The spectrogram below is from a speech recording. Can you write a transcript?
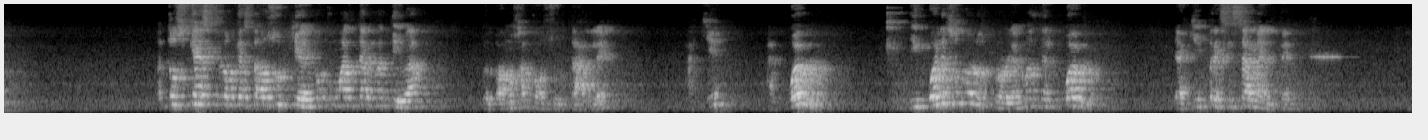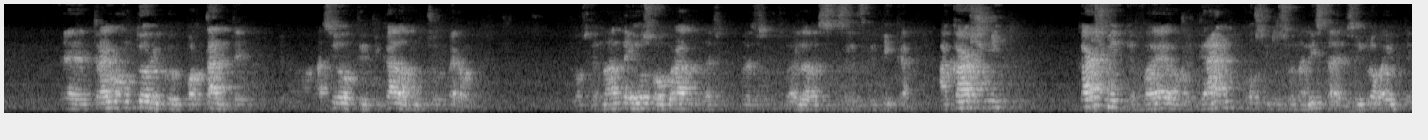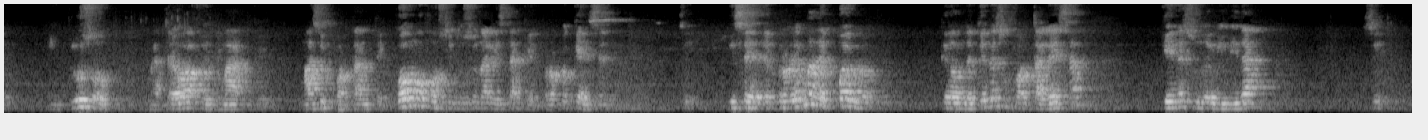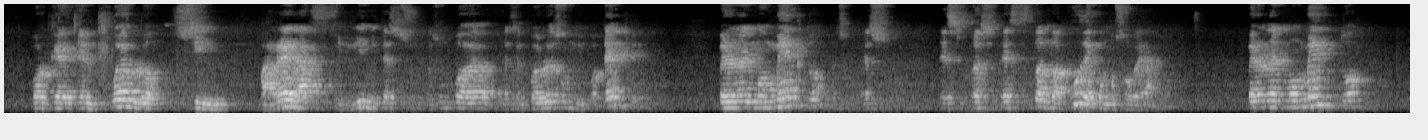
Entonces, ¿qué es lo que ha estado surgiendo como alternativa? Pues vamos a consultarle a quién? Al pueblo. ¿Y cuál es uno de los problemas del pueblo? Y aquí precisamente eh, traigo un teórico importante, que ha sido criticado mucho, pero los que no han leído su obra, pues, pues, a veces se les critica, a Carl Schmitt. Carl Schmitt, que fue el gran constitucionalista del siglo XX, incluso me atrevo a afirmar que más importante como constitucionalista que el propio Kelsen, dice, el problema del pueblo, que donde tiene su fortaleza, tiene su debilidad. ¿sí? Porque el pueblo sin barreras, sin límites, es un es, el pueblo es omnipotente. Pero en el momento, es, es, es, cuando acude como soberano. Pero en el momento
